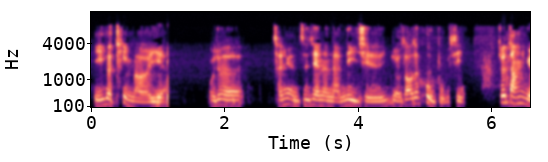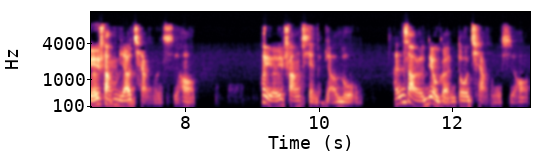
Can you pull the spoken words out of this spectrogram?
一个 team 而言，我觉得成员之间的能力其实有时候是互补性，就当有一方比较强的时候，会有一方显得比较弱，很少有六个人都强的时候，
